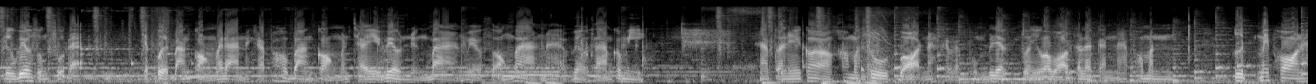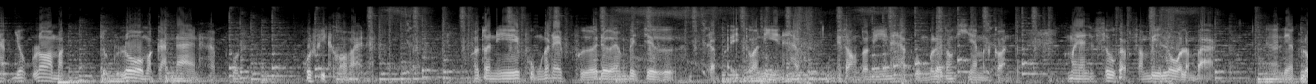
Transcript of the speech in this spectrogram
หรือเวลสูงสุดอะจะเปิดบางกล่องไม่ได้นะครับ เพราะบางกล่องมันใช้เวลหนึ่งบางเวลสองบางนะเวลสามก็มีนะครับตอนนี้ก็เข้ามาสู้บอสนะครับ ผมเรียกตัวนี้ว่าบอสก็แล้วกันนะเพราะมันอึดไม่พอนะครับ ยกล่อมายกโล่มากันได้นะครับพูดพูดผิดขอไปนะ ราะตอนนี้ผมก็ได้เผลอเดินไปเจอกับไอ้ตัวนี้นะครับไอ้สองตัวนี้นะครับผมก็เลยต้องเคลียร์มันก่อนไม่งั้นจะสู้กับซัมบี้โลลำบากเออเรียกโล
